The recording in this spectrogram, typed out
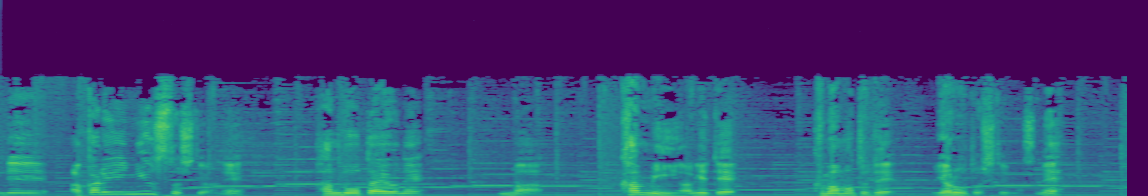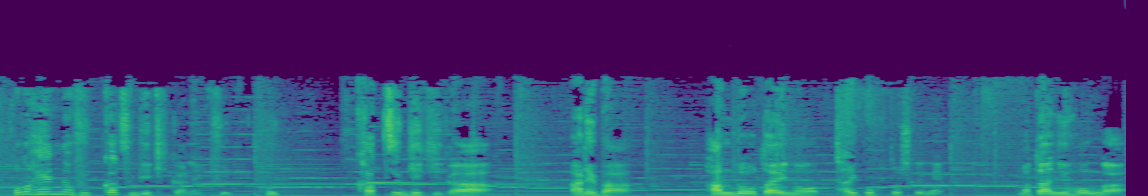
で明るいニュースとしてはね半導体をね今官民挙げて熊本でやろうとしていますね。この辺の復活劇がね復活劇があれば半導体の大国としてねまた日本が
